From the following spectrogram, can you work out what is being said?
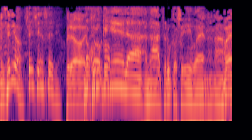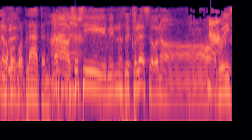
¿En serio? Sí, sí, en serio. Pero el no juego truco- quiniela, nada, truco sí, bueno, nada. Bueno, no pero- juego por plata. no. No, yo sí, mi- nuestro escolazo, no, No. Ruiz,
